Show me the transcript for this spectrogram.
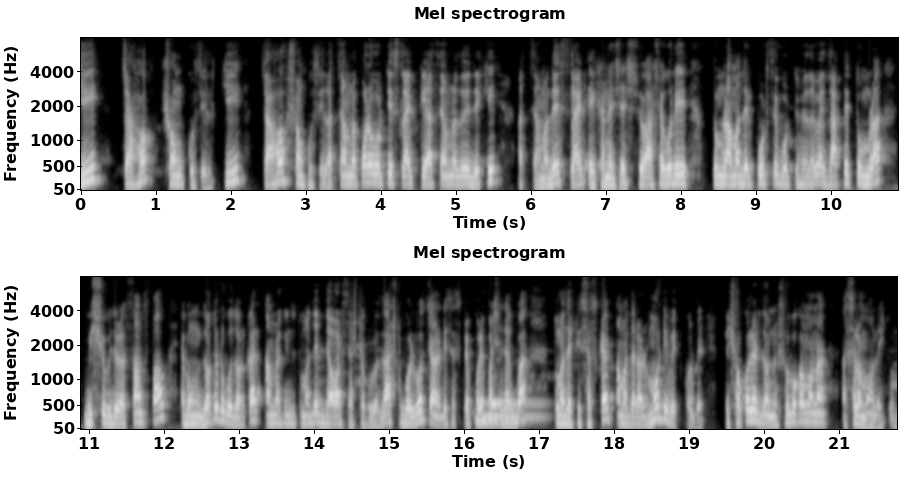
কি? চাহ সংকোচিল। কি? চাহ সংকোচিল। আচ্ছা আমরা পরবর্তী স্লাইড কি আছে আমরা যদি দেখি? আচ্ছা আমাদের স্লাইড এখানে শেষ। তো আশা করি তোমরা আমাদের কোর্সে ভর্তি হয়ে যাবে যাতে তোমরা বিশ্ববিদ্যালয়ের চান্স পাও এবং যতটুকু দরকার আমরা কিন্তু তোমাদের দেওয়ার চেষ্টা করব। জাস্ট বলব চ্যানেলটি সাবস্ক্রাইব করে পাশে থাকবা, তোমাদেরকে সাবস্ক্রাইব আমাদের আরও মোটিভেট করবে। সকলের জন্য শুভকামনা, আসসালামু আলাইকুম।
